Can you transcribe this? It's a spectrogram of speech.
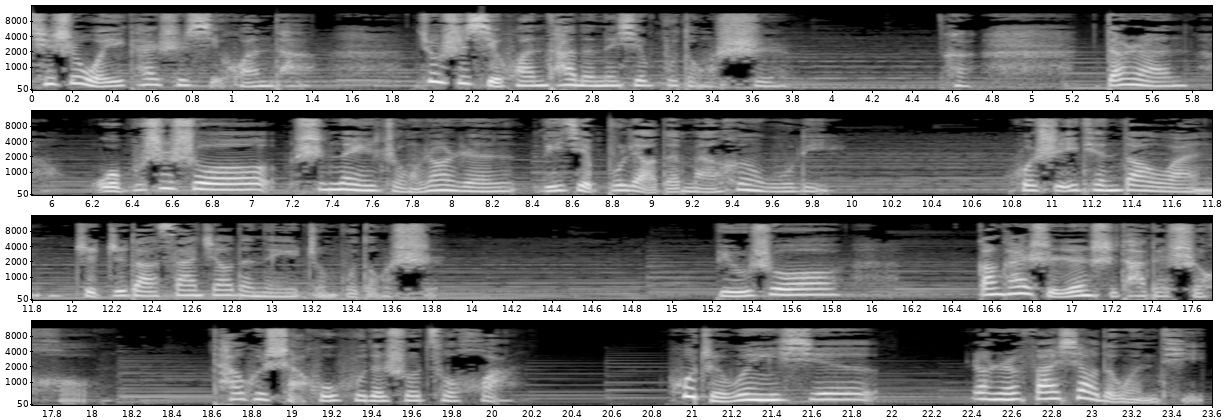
其实我一开始喜欢他，就是喜欢他的那些不懂事。当然，我不是说是那一种让人理解不了的蛮横无理，或是一天到晚只知道撒娇的那一种不懂事。比如说，刚开始认识他的时候，他会傻乎乎的说错话，或者问一些让人发笑的问题，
